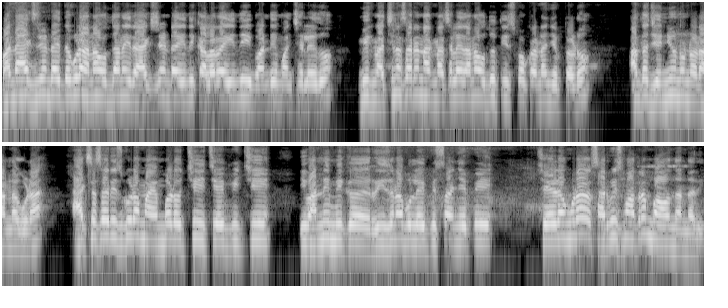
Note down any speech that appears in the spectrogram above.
బండి యాక్సిడెంట్ అయితే కూడా అన్న వద్దన్న ఇది యాక్సిడెంట్ అయింది కలర్ అయింది ఈ బండి మంచి లేదు. మీకు నచ్చినా సరే నాకు నచ్చలేదు అన్న వద్దు తీసుకోకండి అని చెప్తాడు. అంత జెన్యున్ ఉన్నాడు అన్న కూడా. యాక్సెసరీస్ కూడా మా ఎంబడి వచ్చి చేపించి ఇవన్నీ మీకు రీజనబుల్ వేపిస్తా అని చెప్పి చేయడం కూడా సర్వీస్ మాత్రం బాగుంది అన్నది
